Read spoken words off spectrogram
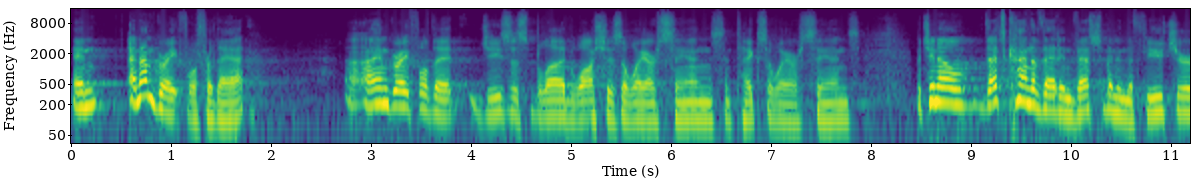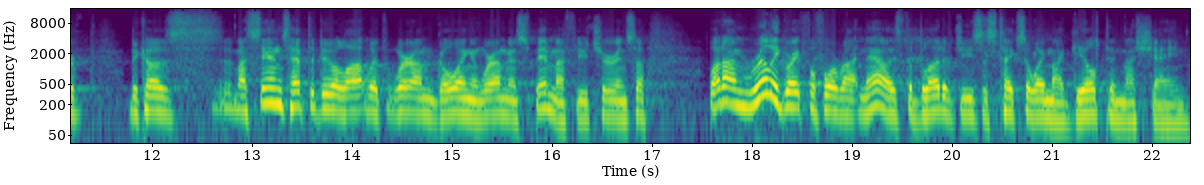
And, and I'm grateful for that. I am grateful that Jesus' blood washes away our sins and takes away our sins. But you know, that's kind of that investment in the future because my sins have to do a lot with where I'm going and where I'm going to spend my future. And so, what I'm really grateful for right now is the blood of Jesus takes away my guilt and my shame.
